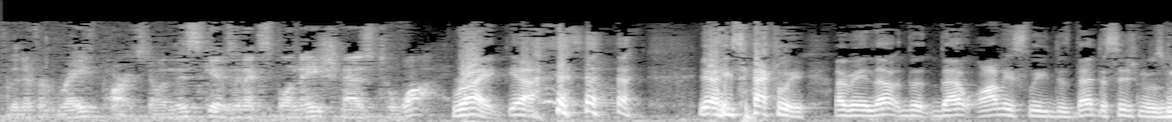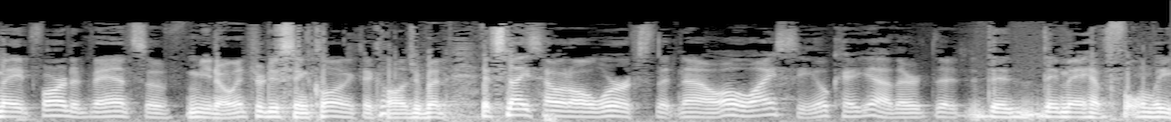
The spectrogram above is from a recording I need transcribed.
for the different wraith parts, you know, and this gives an explanation as to why. Right. Yeah. So, yeah, exactly. I mean, that, that, that obviously that decision was made far in advance of you know introducing cloning technology. But it's nice how it all works. That now, oh, I see. Okay, yeah, they're, they're, they they may have only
